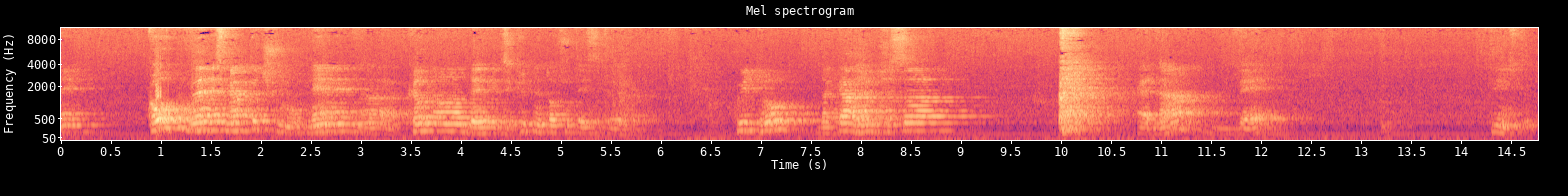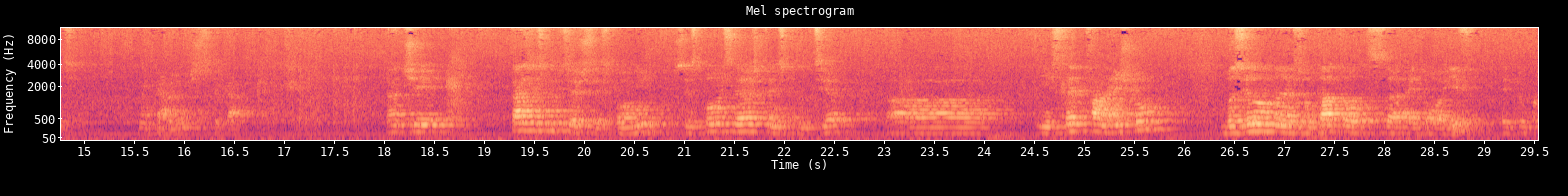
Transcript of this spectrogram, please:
Е, колко време смятате, че ще му отнеме на къмна да екзекютне точно тези три реда? Които, да кажем, че са една, две, три инструкции. Да кажем, че са така. Значи, тази инструкция ще се изпълни, ще се изпълни следващата инструкция а, и след това нещо, базирано на резултата от ето if, е тук,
